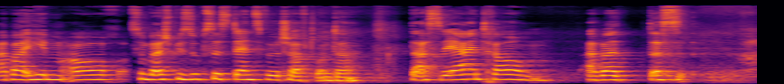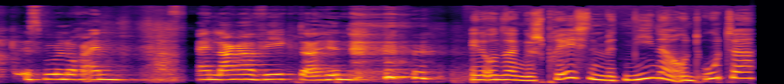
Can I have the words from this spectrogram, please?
aber eben auch zum Beispiel Subsistenzwirtschaft runter. Das wäre ein Traum. Aber das ist wohl noch ein, ein langer Weg dahin. In unseren Gesprächen mit Nina und Uta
